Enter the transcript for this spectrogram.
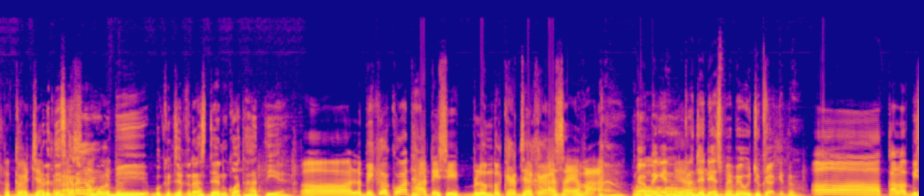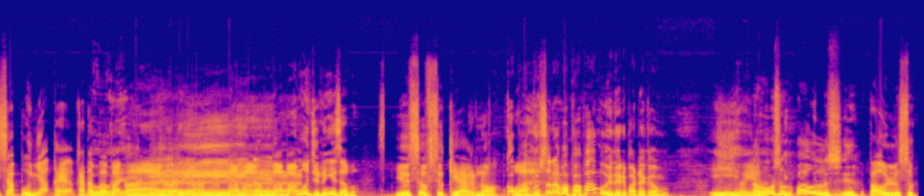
pekerja Berarti keras sekarang kamu gitu. lebih bekerja keras dan kuat hati ya? Eh, lebih ke kuat hati sih, belum bekerja keras saya, Pak. Gak pengen Iya. kerja di SPBU juga gitu. Eh, kalau bisa punya kayak kata Oh, bapak iya. tadi. Ah, Iya. Iya. Bapak, bapakmu jenenge siapa? Yusuf Sugiarno. Kok Wah. bagus nama bapakmu ya daripada kamu? Iya, iya. Namamu sama Paulus ya. Paulus Kayak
